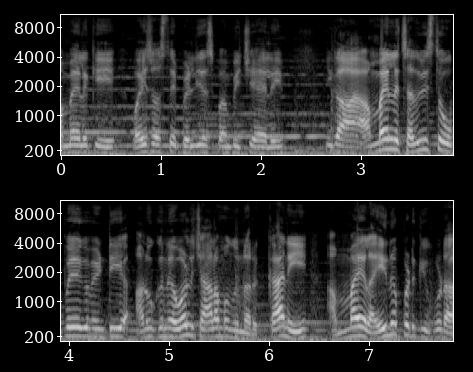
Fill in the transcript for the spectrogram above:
అమ్మాయిలకి వయసు వస్తే పెళ్ళి చేసి పంపించేయాలి. ఇంకా ఆ అమ్మాయిల్ని చదివిస్తే ఉపయోగం ఏంటి అనుకునే వాళ్ళు చాలామంది ఉన్నారు. కానీ అమ్మాయిలు అయినప్పటికీ కూడా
